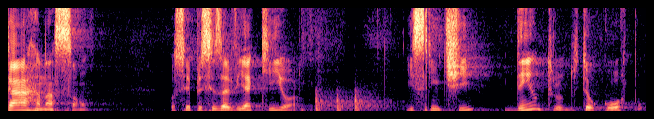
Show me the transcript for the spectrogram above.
encarnação. Você precisa vir aqui, ó, e sentir dentro do teu corpo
